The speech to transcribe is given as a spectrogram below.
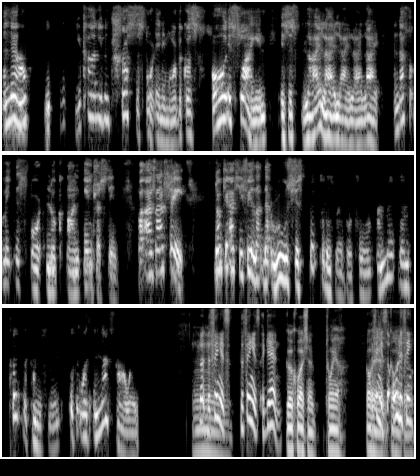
And now you, you can't even trust the sport anymore because all is flying is just lie, lie, lie, lie, lie. And that's what makes this sport look uninteresting. But as I say, don't you actually feel like that rules should stick to this Red Bull team and make them take the punishment if it was in NASCAR way? The, the thing is, the thing is, again. Good question, Twin. Go the ahead. thing is, the Go only ahead, thing,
